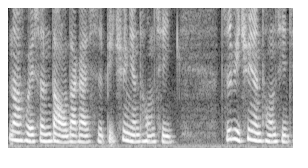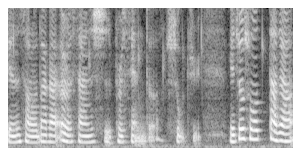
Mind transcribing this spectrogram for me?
那回升到了大概是比去年同期，只比去年同期减少了大概二三十 percent 的数据。也就是说，大家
